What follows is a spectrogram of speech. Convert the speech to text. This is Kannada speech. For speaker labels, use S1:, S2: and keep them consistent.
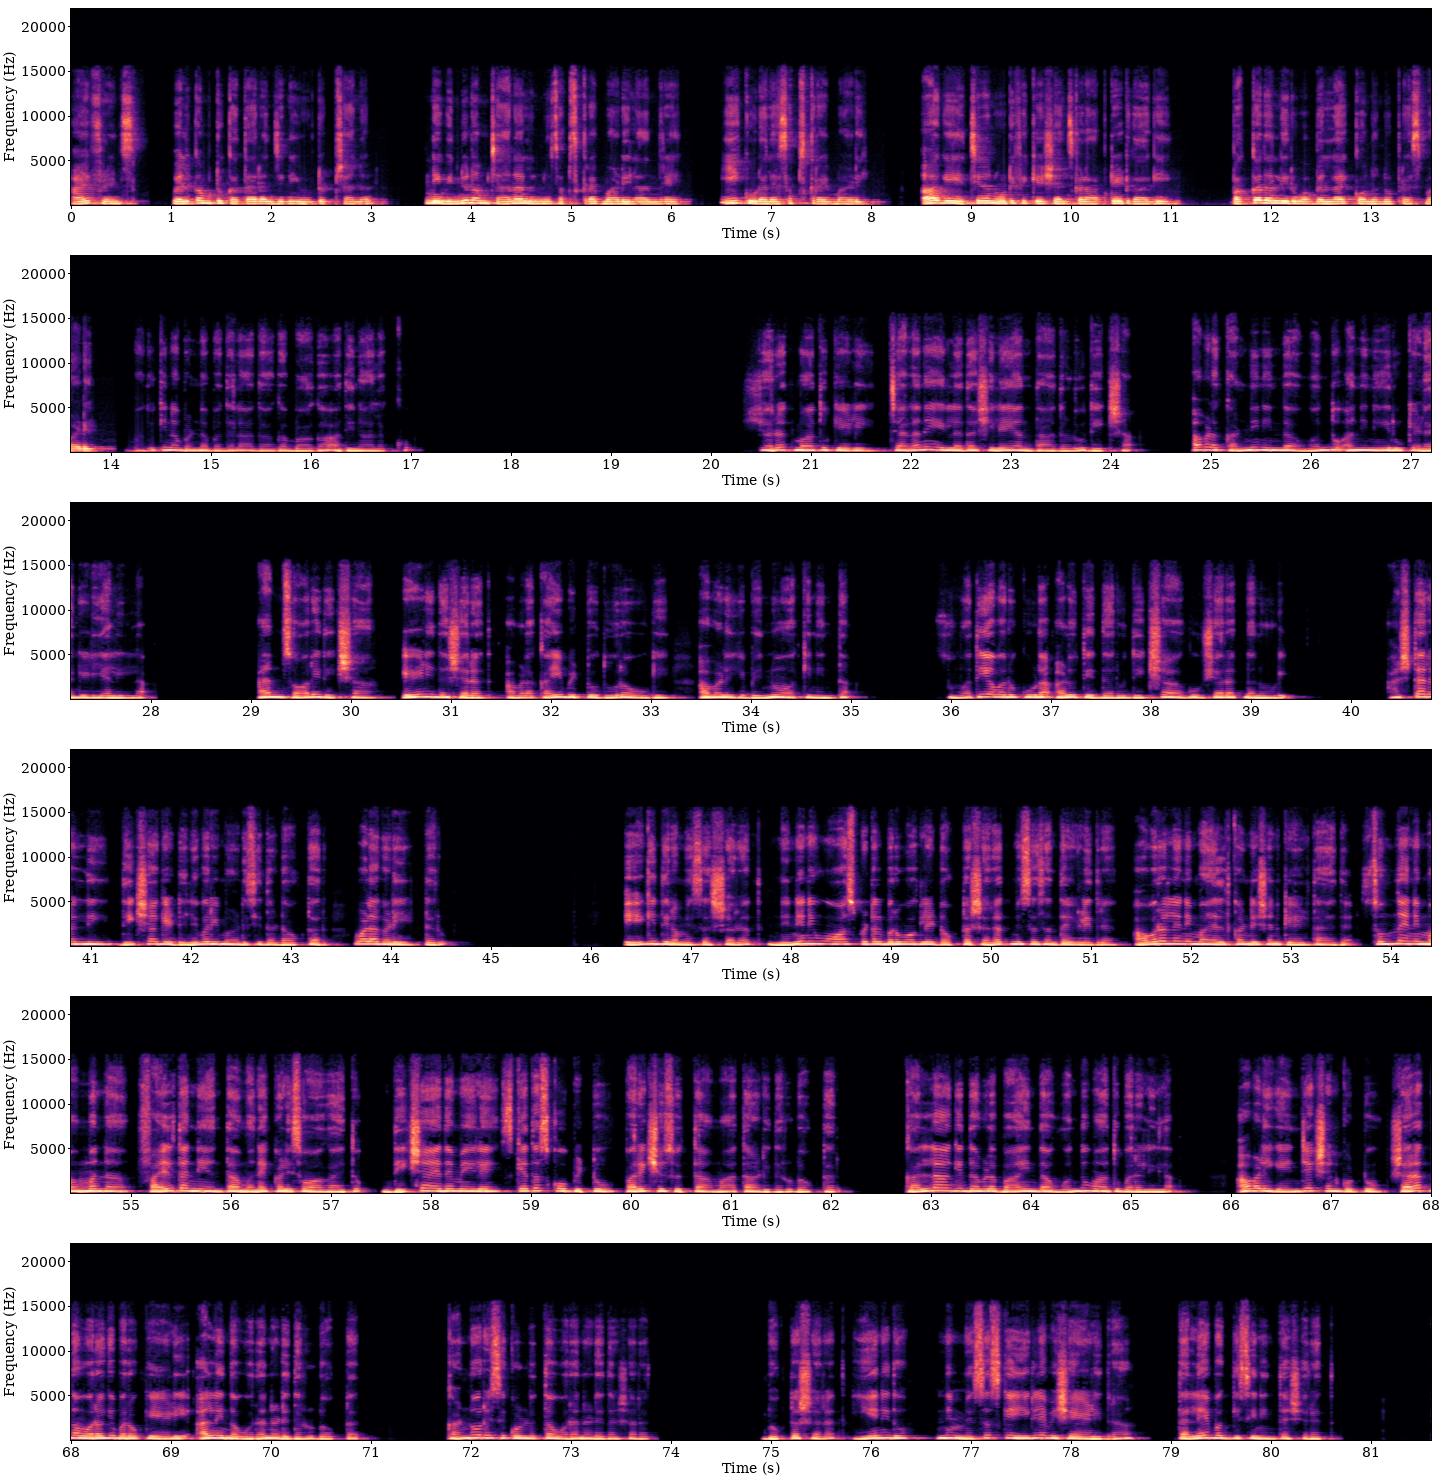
S1: Hi friends welcome to Katharanjani YouTube channel ನೀವಿನ್ನೂ ನಮ್ಮ ಚಾನಲನ್ನು ಸಬ್ಸ್ಕ್ರೈಬ್ ಮಾಡಿಲ್ಲ ಅಂದರೆ ಈ ಕೂಡಲೇ ಸಬ್ಸ್ಕ್ರೈಬ್ ಮಾಡಿ. ಹಾಗೆ ಹೆಚ್ಚಿನ ನೋಟಿಫಿಕೇಷನ್ಸ್ಗಳ ಅಪ್ಡೇಟ್ಗಾಗಿ ಪಕ್ಕದಲ್ಲಿರುವ ಬೆಲ್ ಐಕಾನನ್ನು ಪ್ರೆಸ್ ಮಾಡಿ. ಬದುಕಿನ ಬಣ್ಣ ಬದಲಾದಾಗ ಭಾಗ ಹದಿನಾಲ್ಕು. ಶರತ್ ಮಾತು ಕೇಳಿ, ಚಲನೆ ಇಲ್ಲದ ಶಿಲೆಯಂತಾದಳು ದೀಕ್ಷಾ. ಅವಳ ಕಣ್ಣಿನಿಂದ ಒಂದು ಹನಿ ನೀರು ಕೆಳಗಿಳಿಯಲಿಲ್ಲ. ಐ ಆಮ್ ಸಾರಿ ದೀಕ್ಷಾ, ಹೇಳಿದ ಶರತ್ ಅವಳ ಕೈ ಬಿಟ್ಟು ದೂರ ಹೋಗಿ ಅವಳಿಗೆ ಬೆನ್ನು ಹಾಕಿ ನಿಂತ. ಸುಮತಿಯವರು ಕೂಡ ಅಳುತ್ತಿದ್ದರು ದೀಕ್ಷಾ ಹಾಗೂ ಶರತ್ನ ನೋಡಿ. ಅಷ್ಟರಲ್ಲಿ ದೀಕ್ಷಾಗೆ ಡೆಲಿವರಿ ಮಾಡಿಸಿದ ಡಾಕ್ಟರ್ ಒಳಗಡೆ ಇಟ್ಟರು. ಹೇಗಿದ್ದೀರಾ ಮಿಸಸ್ ಶರತ್? ನಿನ್ನೆ ನೀವು ಹಾಸ್ಪಿಟಲ್ ಬರುವಾಗಲೇ ಡಾಕ್ಟರ್ ಶರತ್ ಮಿಸಸ್ ಅಂತ ಹೇಳಿದ್ರೆ ಅವರಲ್ಲೇ ನಿಮ್ಮ ಹೆಲ್ತ್ ಕಂಡೀಷನ್ ಕೇಳ್ತಾ ಇದೆ. ಸುಮ್ಮನೆ ನಿಮ್ಮ ಅಮ್ಮನ್ನ ಫೈಲ್ ತನ್ನಿ ಅಂತ ಮನೆಗೆ ಕಳಿಸೋ ಹಾಗಾಯ್ತು. ದೀಕ್ಷಾ ಎದೆ ಮೇಲೆ ಸ್ಕೆತಸ್ಕೋಪ್ ಇಟ್ಟು ಪರೀಕ್ಷಿಸುತ್ತಾ ಮಾತಾಡಿದರು ಡಾಕ್ಟರ್. ಕಲ್ಲಾಗಿದ್ದವಳ ಬಾಯಿಂದ ಒಂದು ಮಾತು ಬರಲಿಲ್ಲ. ಅವಳಿಗೆ ಇಂಜೆಕ್ಷನ್ ಕೊಟ್ಟು ಶರತ್ನ ಹೊರಗೆ ಬರೋಕೆ ಹೇಳಿ ಅಲ್ಲಿಂದ ಹೊರ ನಡೆದರು ಡಾಕ್ಟರ್. ಕಣ್ಣೂರಿಸಿಕೊಳ್ಳುತ್ತಾ ಹೊರ ನಡೆದ ಶರತ್. ಡಾಕ್ಟರ್ ಶರತ್, ಏನಿದು? ನಿಮ್ ಮಿಸ್ಸಸ್ಗೆ ಈಗಲೇ ವಿಷಯ ಹೇಳಿದ್ರಾ? ತಲೆ ಬಗ್ಗಿಸಿ ನಿಂತ ಶರತ್.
